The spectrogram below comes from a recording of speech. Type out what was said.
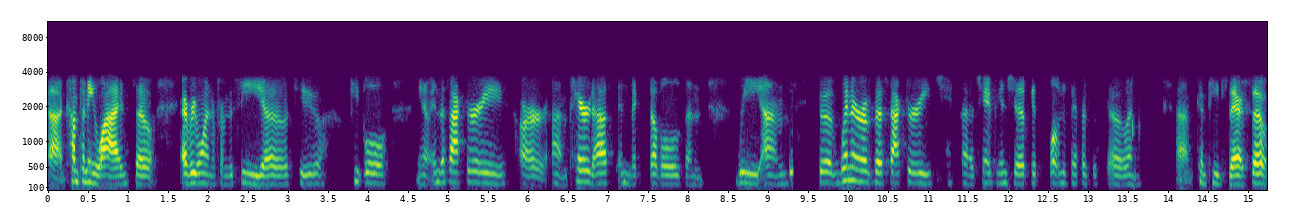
uh, company wide. So everyone from the CEO to people you know in the factory are um, paired up in mixed doubles, and we um, the winner of the factory ch- uh, championship gets flown to San Francisco and um, competes there. So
